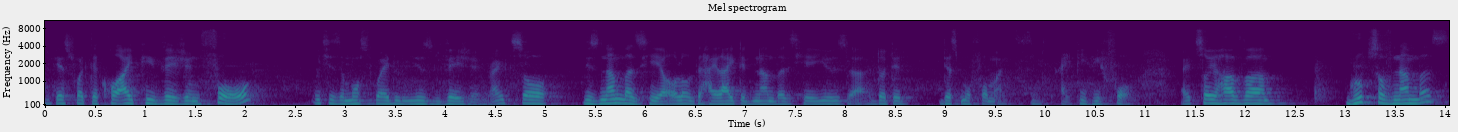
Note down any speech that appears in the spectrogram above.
I guess, what they call IP version 4, which is the most widely used version, right? So these numbers here, all of the highlighted numbers here use uh, dotted decimal format, IPv4, right? So you have um, groups of numbers.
